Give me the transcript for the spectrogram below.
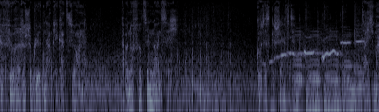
Verführerische Blütenapplikation. Aber nur 14,90. Gutes Geschäft. Deichmann.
